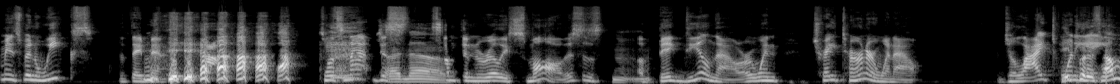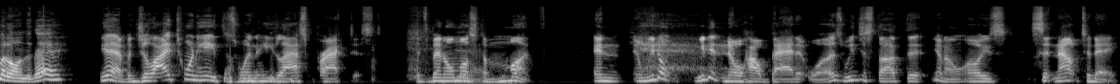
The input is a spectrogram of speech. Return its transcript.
I mean, it's been weeks that they've been. so it's not just something really small. This is a Mm-mm. big deal now. Or when Trai Turner went out, July He put his helmet on today. Yeah, but July 28th is when he last practiced. It's been almost Yeah. a month. And and we don't we didn't know how bad it was. We just thought that, you know, oh, he's sitting out today.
